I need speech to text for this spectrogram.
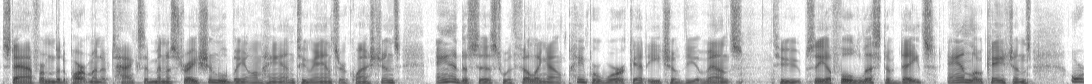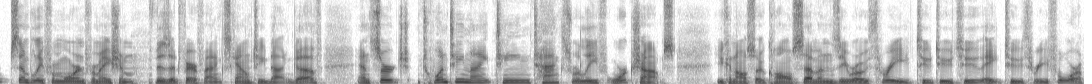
Staff from the Department of Tax Administration will be on hand to answer questions and assist with filling out paperwork at each of the events. To see a full list of dates and locations, or simply for more information, visit fairfaxcounty.gov and search 2019 Tax Relief Workshops. You can also call 703 222 8234.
